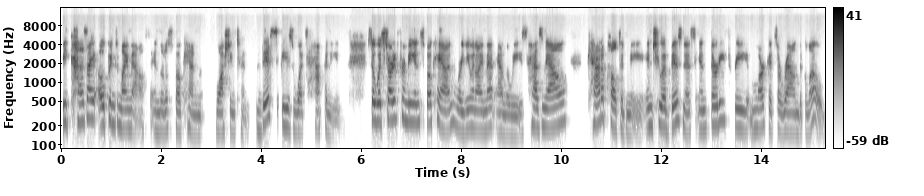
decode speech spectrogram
because I opened my mouth in Little Spokane, Washington, this is what's happening. So, what started for me in Spokane, where you and I met, Ann Louise, has now catapulted me into a business in 33 markets around the globe.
